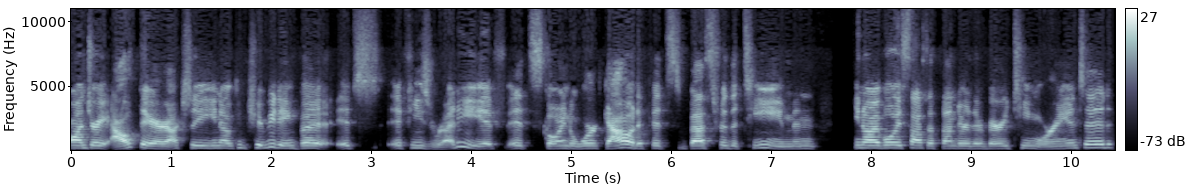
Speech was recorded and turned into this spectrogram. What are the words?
Andre out there actually, you know, contributing, but it's if he's ready, if it's going to work out, if it's best for the team. And, you know, I've always thought the Thunder, they're very team oriented.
